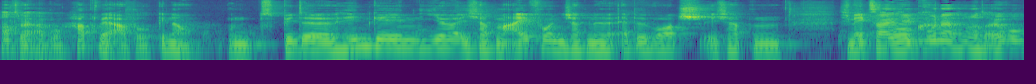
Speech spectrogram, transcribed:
Hardware-Abo. Hardware-Abo, genau. Und bitte hingehen hier, ich habe ein iPhone, ich habe eine Apple Watch, ich habe ein Ich bezahle jeden MacBook Monat 100 Euro.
